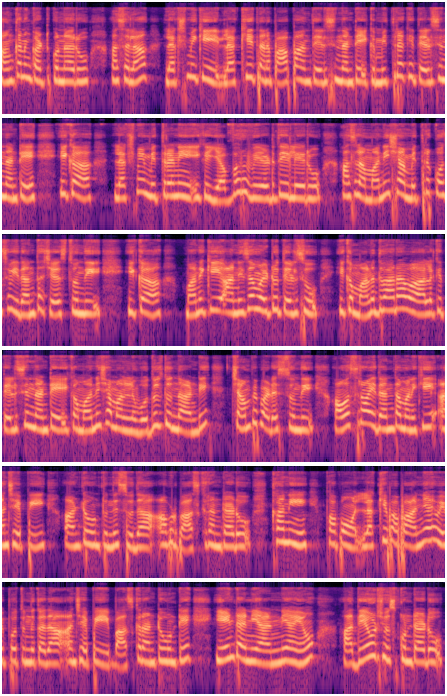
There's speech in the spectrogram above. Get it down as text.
కంకణం కట్టుకున్నారు. అసలు లక్ష్మికి లక్కీ తన పాప అని తెలిసిందంటే ఇక మిత్రకి తెలిసిందంటే ఇక లక్ష్మి మిత్రని ఇక ఎవ్వరు విడదీయలేరు. అసలు ఆ మనీష మిత్ర కోసం ఇదంతా చేస్తుంది. ఇక మనకి ఆ నిజం ఎటు తెలుసు? ఇక మన ద్వారా వాళ్ళకి తెలిసిందంటే ఇక మనీష మనల్ని వదులుతుందా అండి? చంపి పడేస్తుంది. అవసరం ఇదంతా మనకి అని చెప్పి అంటూ ఉంటుంది సుధా. అప్పుడు భాస్కర్ అంటాడు కానీ పాపం లక్కీ పాప అన్యాయం అయిపోతుంది కదా. అని చెప్పి భాస్కర్ అంటూ ఉంటే ఏంటని అన్యాయం? ఆ దేవుడు చూసుకుంటాడు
